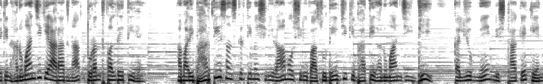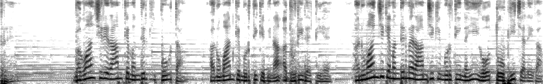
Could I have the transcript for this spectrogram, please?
लेकिन हनुमान जी की आराधना तुरंत फल देती है। हमारी भारतीय संस्कृति में श्री राम और श्री वासुदेव जी की भांति हनुमान जी भी कलयुग में निष्ठा के केंद्र हैं। भगवान श्री राम के मंदिर की पूर्णता हनुमान के मूर्ति के बिना अधूरी रहती है। हनुमान जी के मंदिर में राम जी की मूर्ति नहीं हो तो भी चलेगा।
